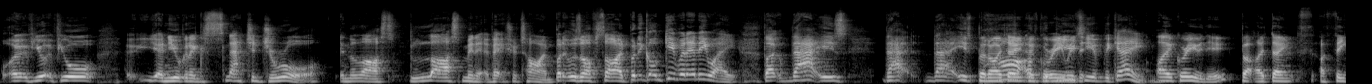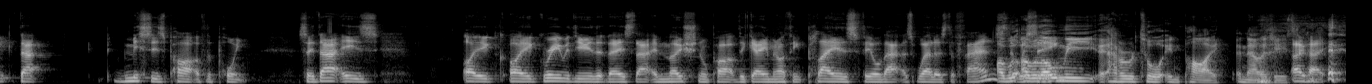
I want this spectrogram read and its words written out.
or if you're if you're and you're going to snatch a draw in the last last minute of extra time, but it was offside, but it got given anyway. Like that is that that is. But I don't of agree the with beauty it. of the game. I agree with you, but I don't. th- I think that misses part of the point. So that is, I I agree with you that there's that emotional part of the game, and I think players feel that as well as the fans. I will, I will only have a retort in pie analogies. Okay.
